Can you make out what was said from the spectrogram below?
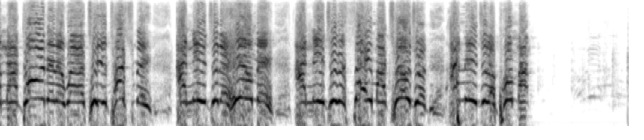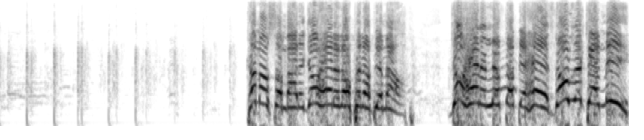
I'm not going anywhere until you touch me. I need you to heal me. I need you to save my children. I need you to put my. Come on, somebody. Go ahead and open up your mouth. Go ahead and lift up your hands. Don't look at me.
